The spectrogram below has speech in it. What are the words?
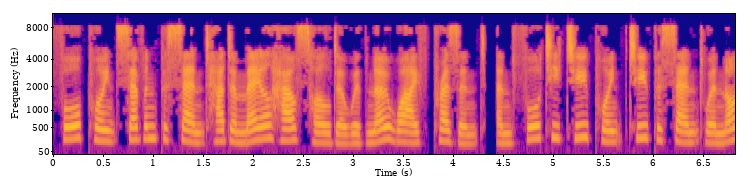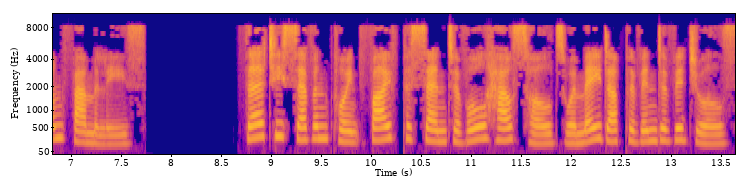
4.7% had a male householder with no wife present, and 42.2% were non-families. 37.5% of all households were made up of individuals,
